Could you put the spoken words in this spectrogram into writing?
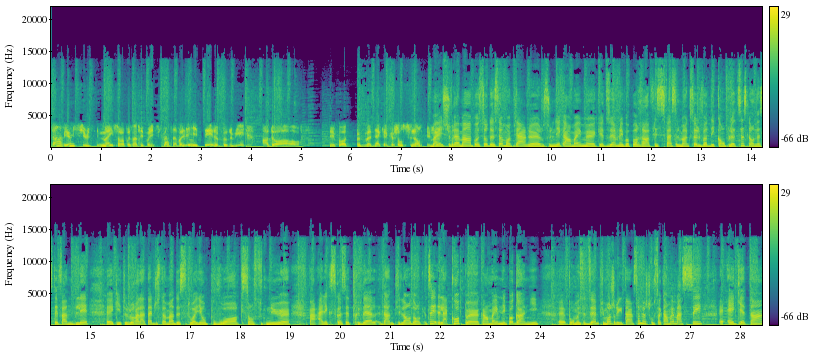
tant mieux si ultimement ils sont représentés politiquement, ça va limiter le bruit en dehors débat peut mener à quelque chose, sinon ben, je suis vraiment pas sûr de ça. Moi, Pierre, euh, je vous soulignais quand même euh, que Duhem, il va pas rafler si facilement que ça le vote des complotistes. Là, on a Stéphane Blais, euh, qui est toujours à la tête justement de citoyens au pouvoir, qui sont soutenus par Alexis Cossette-Trudel, Dan Pilon. Donc, tu sais, la coupe, quand même, n'est pas gagnée pour M. Duhem. Puis moi, je réitère ça, là, je trouve ça quand même assez inquiétant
